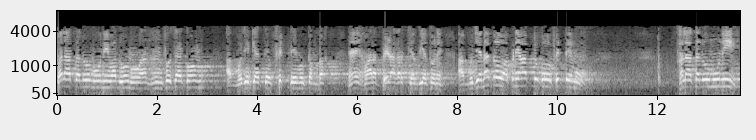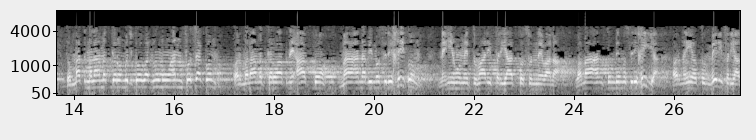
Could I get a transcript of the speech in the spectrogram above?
فلا تلومونی ولوموا انفسکم اب مجھے کہتے ہو فٹے منہ کم بخت، ہیں، ہمارا بیڑا غرق کر دیا تو نے۔ اب مجھے نہ کہو، اپنے آپ کو کہو فٹے منہ فلا تلومونی، تو مت ملامت کرو مجھ کو ولوموا انفسکم، اور ملامت کرو اپنے آپ کو۔ ما انا بمصرخیکم، نہیں ہوں میں تمہاری فریاد کو سننے والا۔ وما انتم بمصرخیہ، اور نہیں ہو تم میری فریاد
